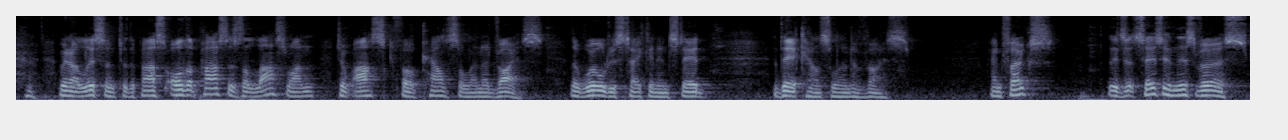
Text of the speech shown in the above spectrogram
we don't listen to the pastor, or the pastor's the last one to ask for counsel and advice. The world is taken instead their counsel and advice. And folks, as it says in this verse,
